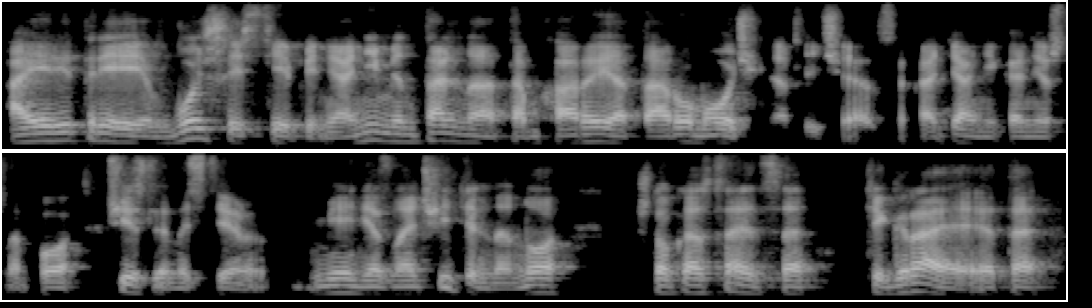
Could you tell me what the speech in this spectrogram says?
а Эритрея в большей степени, они ментально от Амхары, от Арома очень отличаются. Хотя они, конечно, по численности менее значительны, но что касается Тиграя, это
